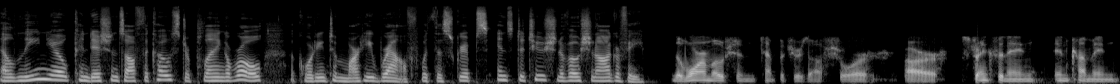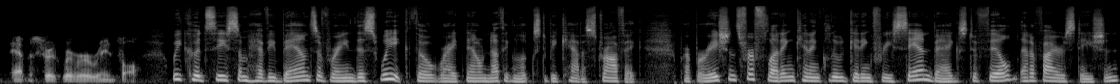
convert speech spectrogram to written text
El Nino conditions off the coast are playing a role, according to Marty Ralph with the Scripps Institution of Oceanography. The warm ocean temperatures offshore are strengthening incoming atmospheric river rainfall. We could see some heavy bands of rain this week, though right now nothing looks to be catastrophic. Preparations for flooding can include getting free sandbags to fill at a fire station.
